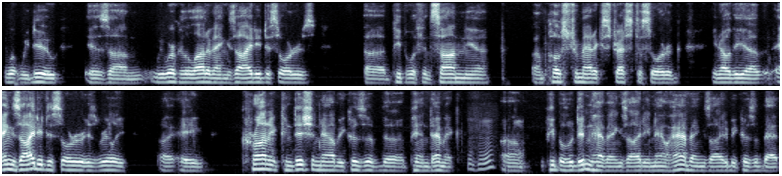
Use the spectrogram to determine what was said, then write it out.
what we do is um, we work with a lot of anxiety disorders, uh, people with insomnia, um, post-traumatic stress disorder. You know, the uh, anxiety disorder is really a chronic condition now because of the pandemic. Mm-hmm. Um, people who didn't have anxiety now have anxiety because of that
